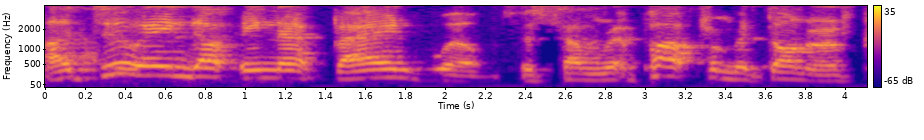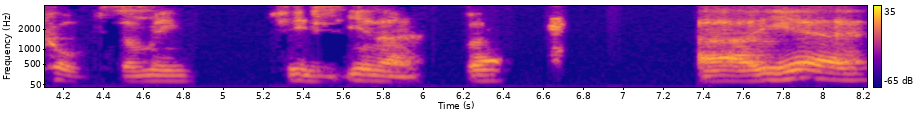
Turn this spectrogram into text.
I do end up in that band world for some. Apart from Madonna, of course. I mean, she's you know, but uh, yeah.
